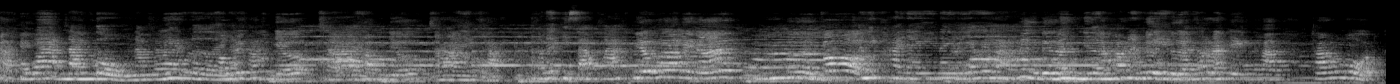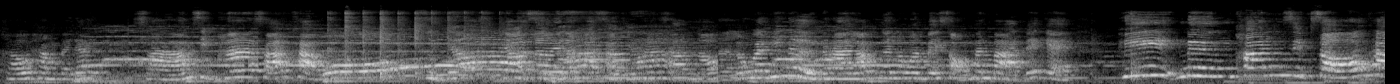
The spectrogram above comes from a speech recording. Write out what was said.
ค่ะ เพราะว่านำโด่งนำริ้วเลยเขาไม่นะพูคะ ดเยอะใช่ เขาทำเยอะนใช่ค่ะเขาได้กี่ซับคะเยอะมากเลยนะเออก็อันนี้ภายในในระยะเวลาหนึ่งเดือนหนึ่งเดือนเท่านั้นหเอนึ่งงเดือนเท่านั้นเองนะคะ ทั้งหมดเขาทำไปได้ 35ซับค่ะโอ้สุดยอดยอดเลยนะคะสุดยอ35ซัดบเนาะรางวัลที่หนึ่งนะคะ รับเงินรางวัลไป 2,000 บาทได้แก่ พี่ 1,012 ค่ะ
